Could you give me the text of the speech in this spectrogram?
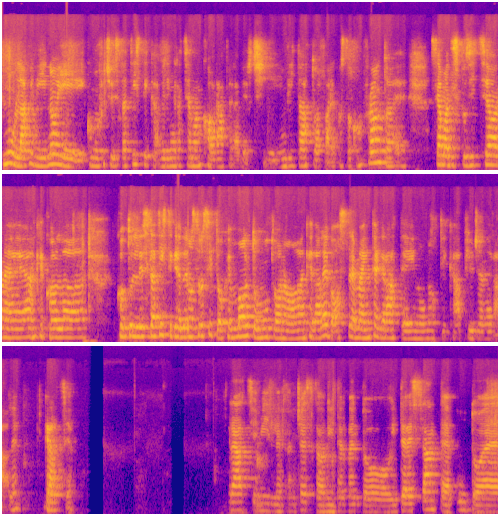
nulla, quindi noi come ufficio di statistica vi ringraziamo ancora per averci invitato a fare questo confronto e siamo a disposizione anche col con tutte le statistiche del nostro sito che molto mutuano anche dalle vostre, ma integrate in un'ottica più generale. Grazie. Grazie mille Francesca, un intervento interessante, appunto è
